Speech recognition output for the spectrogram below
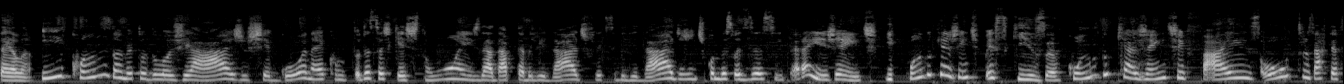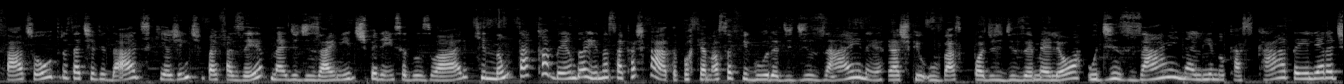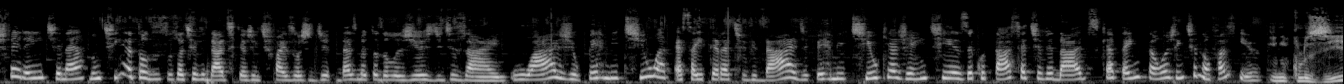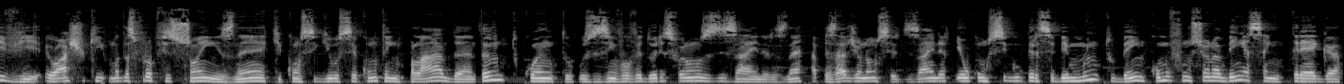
tela. E quando a metodologia ágil chegou, né, com todas essas questões da adaptabilidade, flexibilidade, a gente começou a dizer assim, peraí, gente, e quando que a gente pesquisa? Quando que a gente faz outros artefatos, outras atividades que a gente vai fazer, né, de design e de experiência do usuário, que não tá cabendo aí nessa cascata, porque a nossa figura de designer, acho que o Vasco pode dizer melhor, o design ali no cascata, ele era diferente, né? Não tinha todas essas atividades que a gente faz hoje de, das metodologias de design. O ágil permitiu a, essa iteratividade, permitiu que a gente executasse atividades que até então a gente não fazia. Inclusive, eu acho que uma das profissões, né, que conseguiu ser contemplada tanto quanto os desenvolvedores foram os designers, né? Apesar de eu não ser designer, eu consigo perceber muito bem como funciona bem essa entrega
